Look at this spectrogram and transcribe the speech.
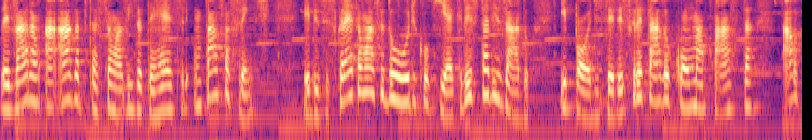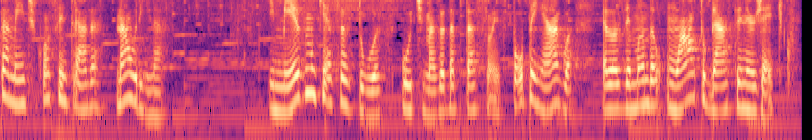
levaram a adaptação à vida terrestre um passo à frente. Eles excretam ácido úrico que é cristalizado e pode ser excretado com uma pasta altamente concentrada na urina. E mesmo que essas duas últimas adaptações poupem água, elas demandam um alto gasto energético.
